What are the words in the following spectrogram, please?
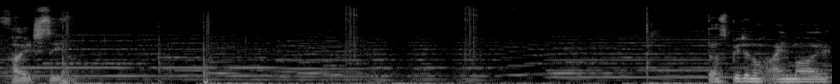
falsch sehe. Das bitte noch einmal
